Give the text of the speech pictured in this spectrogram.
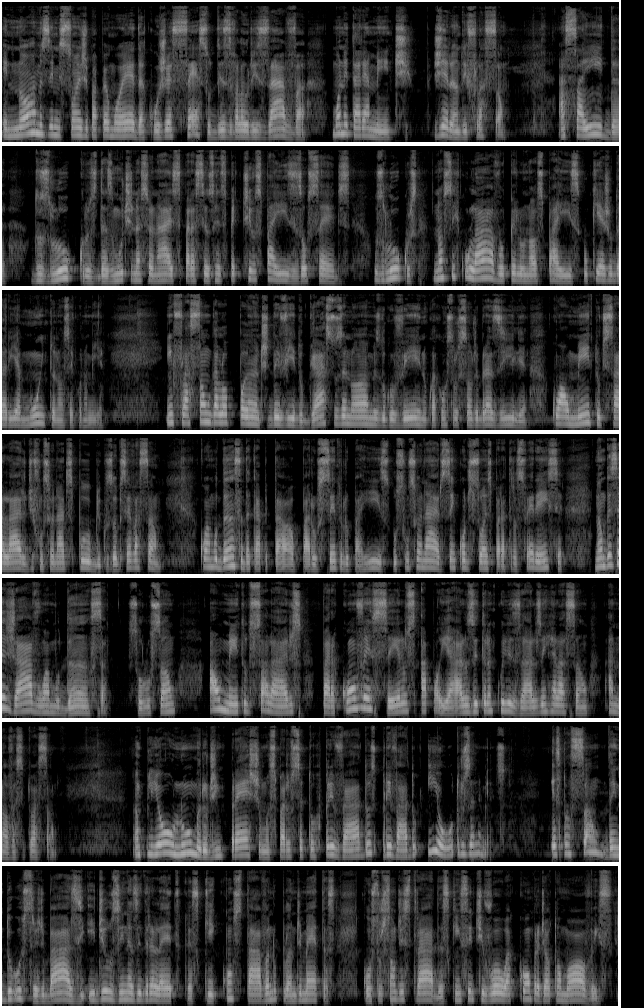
Enormes emissões de papel moeda, cujo excesso desvalorizava monetariamente, gerando inflação. A saída dos lucros das multinacionais para seus respectivos países ou sedes. Os lucros não circulavam pelo nosso país, o que ajudaria muito nossa economia. Inflação galopante devido gastos enormes do governo com a construção de Brasília, com aumento de salário de funcionários públicos. Observação: com a mudança da capital para o centro do país, os funcionários sem condições para transferência não desejavam a mudança. Solução: aumento dos salários para convencê-los, apoiá-los e tranquilizá-los em relação à nova situação. Ampliou o número de empréstimos para o setor privado, privado e outros elementos. Expansão da indústria de base e de usinas hidrelétricas, que constava no plano de metas, construção de estradas, que incentivou a compra de automóveis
